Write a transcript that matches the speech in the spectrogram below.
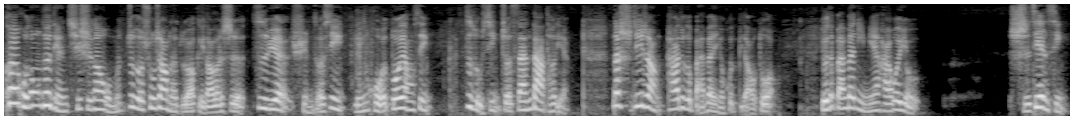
课外活动特点，其实呢，我们这个书上呢，主要给到的是自愿、选择性、灵活、多样性、自主性这三大特点。那实际上它这个版本也会比较多，有的版本里面还会有实践性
